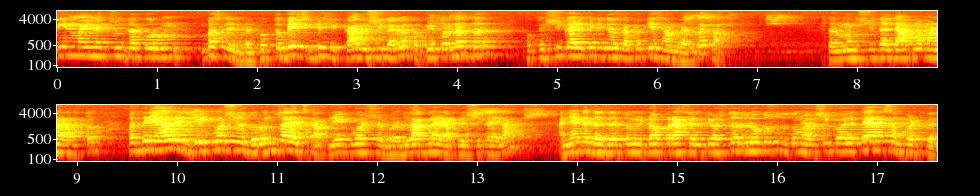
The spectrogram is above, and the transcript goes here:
तीन महिन्यात सुद्धा करून बसले म्हणजे फक्त बेसिक बेसिक आधी शिकायला बरं का? पेपर नंतर फक्त शिकायला किती दिवस लागतात ते सांगाल बरं का? तर मग शिकायला ते आपल्या मनावर असतं. पण तरी ॲव्हरेज एक वर्ष धरून चालायचं का आपलं? एक वर्षभर लागणार आहे आपल्याला शिकायला. आणि एखादं जर तुम्ही टॉपर असाल किंवा सर लोक सुद्धा तुम्हाला शिकवायला तयार असाल पटकन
